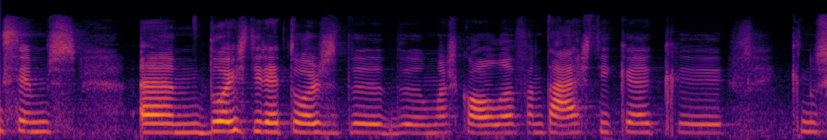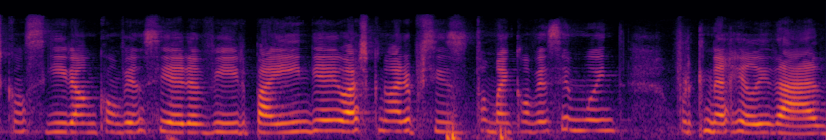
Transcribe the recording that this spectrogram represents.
Conhecemos um, dois diretores de, de uma escola fantástica que que nos conseguiram convencer a vir para a Índia, eu acho que não era preciso também convencer muito, porque na realidade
